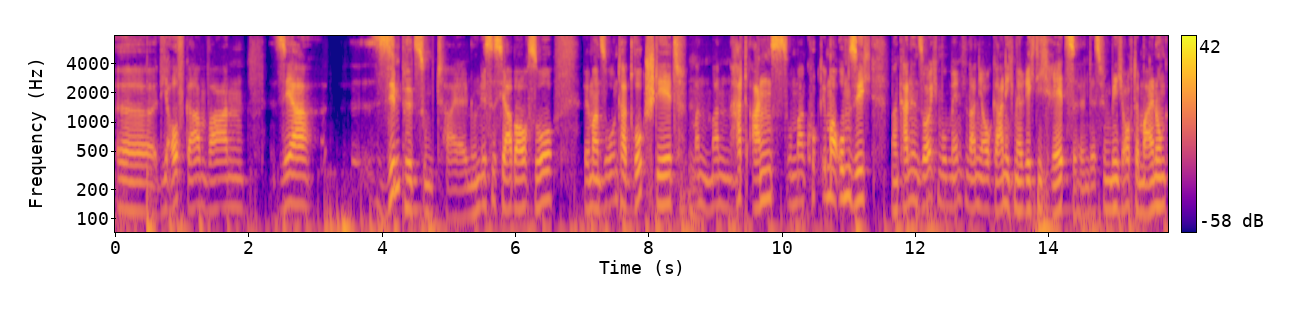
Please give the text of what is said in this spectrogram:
Äh, die Aufgaben waren sehr simpel zum Teil. Nun ist es ja aber auch so, wenn man so unter Druck steht, mhm. man, man hat Angst und man guckt immer um sich. Man kann in solchen Momenten dann ja auch gar nicht mehr richtig rätseln. Deswegen bin ich auch der Meinung,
